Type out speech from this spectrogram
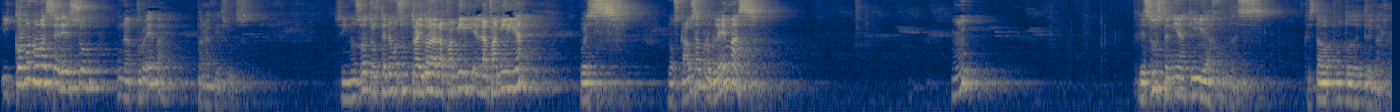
¿Y cómo no va a ser eso una prueba para Jesús? Si nosotros tenemos un traidor a la familia, en la familia, pues nos causa problemas. ¿Mm? Jesús tenía aquí a Judas, que estaba a punto de entregarlo.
